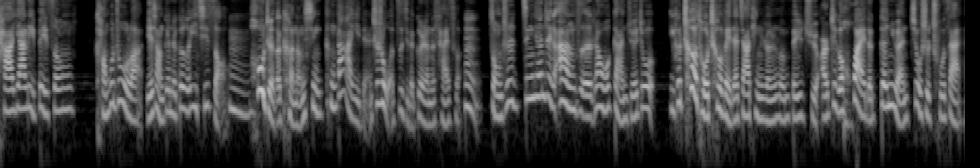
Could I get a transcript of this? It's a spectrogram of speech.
他压力倍增，扛不住了，也想跟着哥哥一起走。嗯后者的可能性更大一点，这是我自己的个人的猜测。嗯总之，今天这个案子让我感觉就一个彻头彻尾的家庭人伦悲剧，而这个坏的根源就是出在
